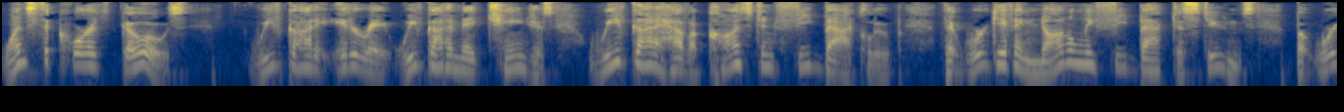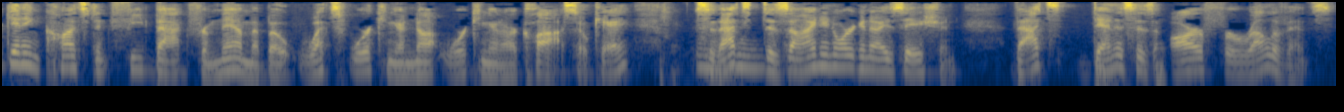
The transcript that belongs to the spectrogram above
Once the course goes, we've got to iterate. We've got to make changes. We've got to have a constant feedback loop that we're giving not only feedback to students, but we're getting constant feedback from them about what's working and not working in our class. Okay. So mm-hmm. that's design and organization. That's Dennis's R for relevance.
